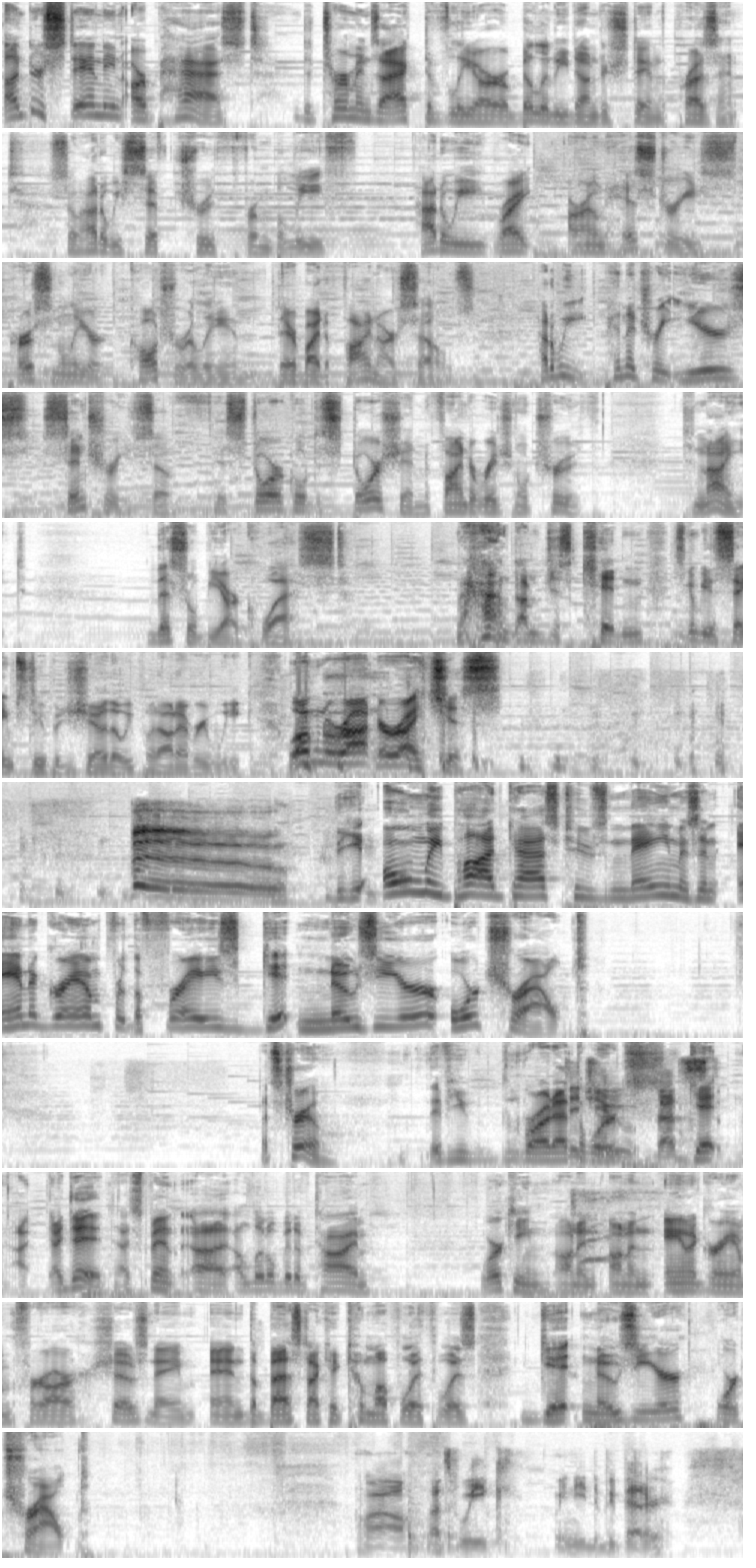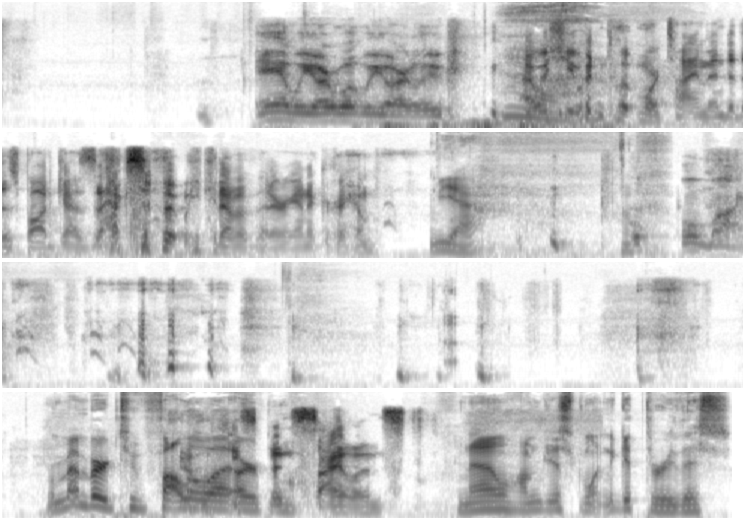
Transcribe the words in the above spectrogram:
Understanding our past determines actively our ability to understand the present. So, how do we sift truth from belief? How do we write our own histories, personally or culturally, and thereby define ourselves? How do we penetrate years, centuries of historical distortion to find original truth? Tonight, this will be our quest. I'm just kidding. It's going to be the same stupid show that we put out every week. Welcome to Rotten or Righteous. Boo! The only podcast whose name is an anagram for the phrase get nosier or trout. That's true. If you wrote out Did the you- words that's- get I, I did. I spent uh, a little bit of time working on an on an anagram for our show's name and the best I could come up with was get nosier or trout. Wow, that's weak. We need to be better. Yeah, we are what we are, Luke. I wish you would put more time into this podcast, Zach, so that we could have a better anagram. Yeah. oh, oh my. Remember to follow us He's or been silenced. No, I'm just wanting to get through this.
